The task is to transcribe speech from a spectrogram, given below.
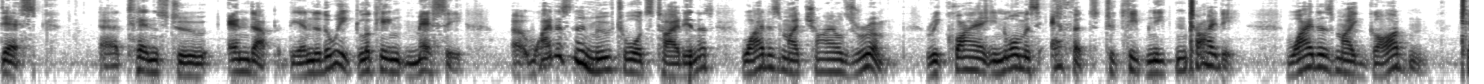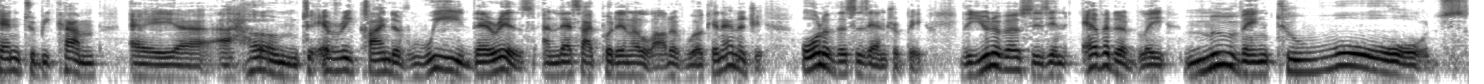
desk uh, tends to end up at the end of the week looking messy. Uh, why doesn't it move towards tidiness? Why does my child's room require enormous effort to keep neat and tidy? Why does my garden tend to become a, uh, a home to every kind of weed there is unless I put in a lot of work and energy? All of this is entropy. The universe is inevitably moving towards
